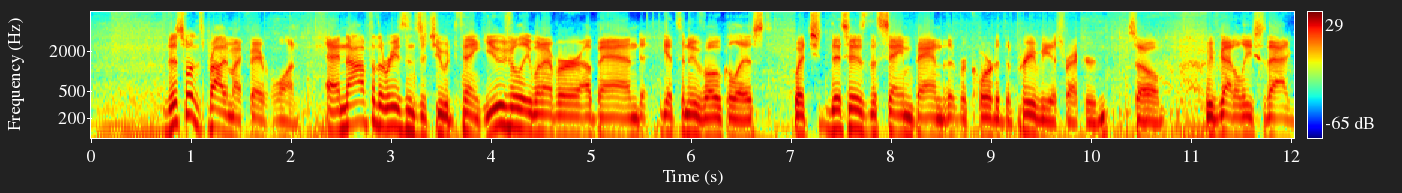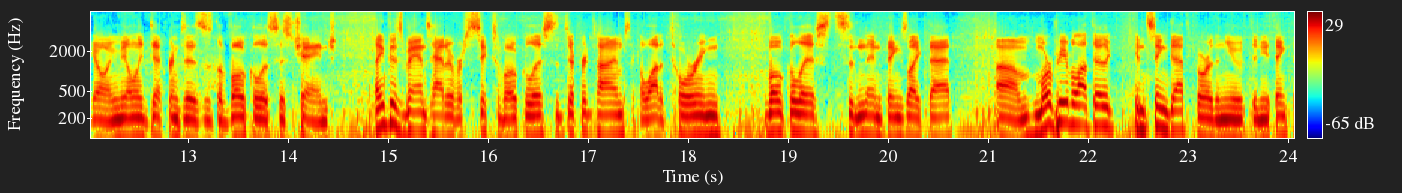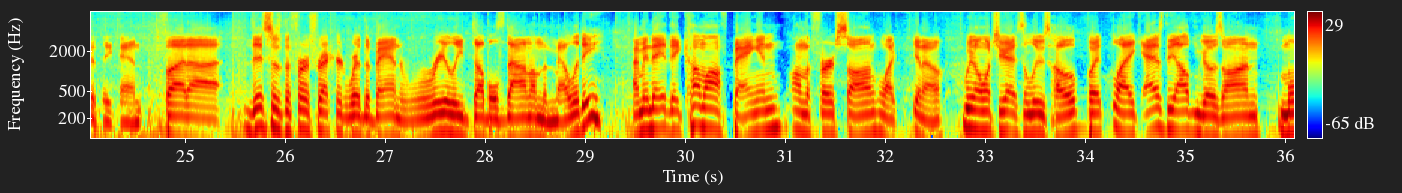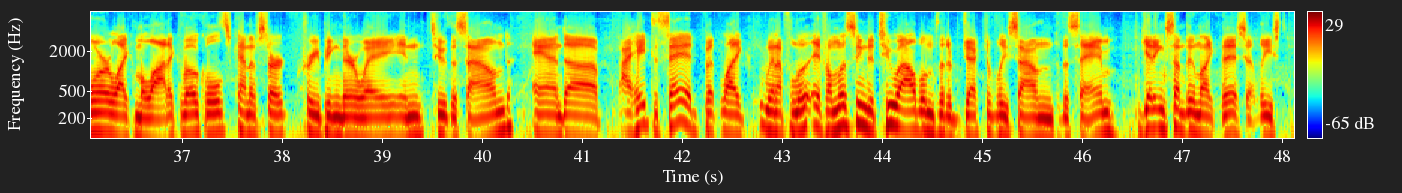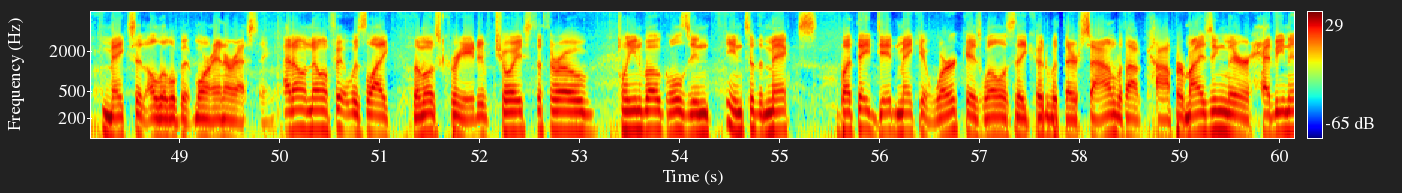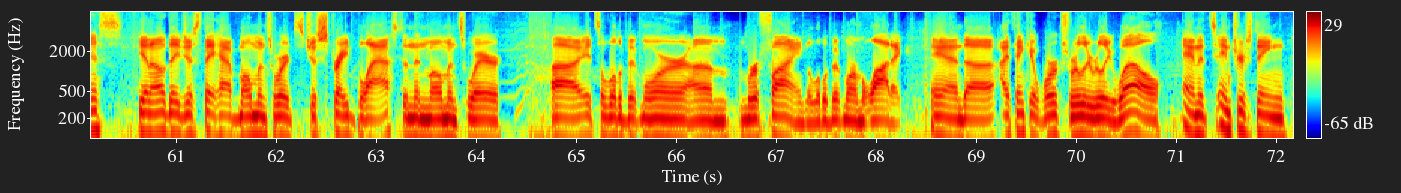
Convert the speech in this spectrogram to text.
this one's probably my favorite one. And not for the reasons that you would think. Usually, whenever a band gets a new vocalist, which this is the same band that recorded the previous record. So we've got at least that going. The only difference is, is the vocalist has changed. I think this band's had over six vocalists at different times, like a lot of touring vocalists and, and things like that. Um, more people out there that can sing deathcore than you than you think that they can. But uh, this is the first record where the band really doubles down on the melody. I mean, they they come off banging on the first song, like you know, we don't want you guys to lose hope. But like as the album goes on, more like melodic vocals kind of start creeping their way into the sound. And uh, I hate to say it, but like when if, if I'm listening to two albums that objectively sound the same, getting something like this at least makes it a little bit more interesting. I don't know if it was like the most creative choice to throw clean vocals in into the mix, but they did make it work as well as they could with their sound without compromising their heaviness. You know, they just they have moments where it's just straight blast, and then moments where uh, it's a little bit more um, refined, a little bit more melodic, and uh, I think it works really, really well. And it's interesting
